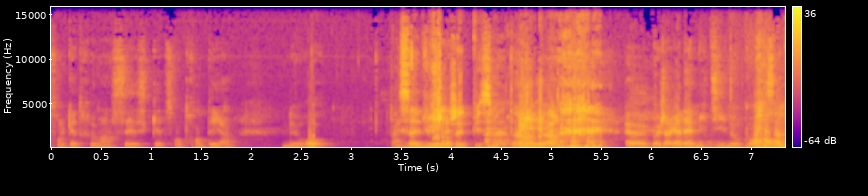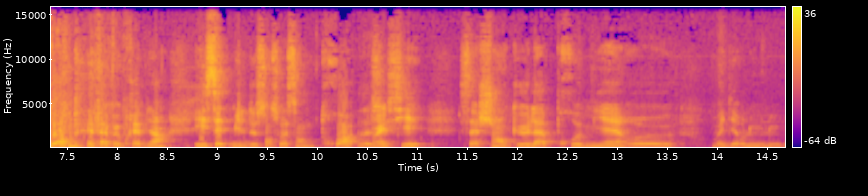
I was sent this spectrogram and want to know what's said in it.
196 431 euros. ça a dû changer depuis ce ah, matin bah, j'ai regardé à midi, donc on dort à peu près bien. Et 7263 associés, sachant que la première on va dire, le,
